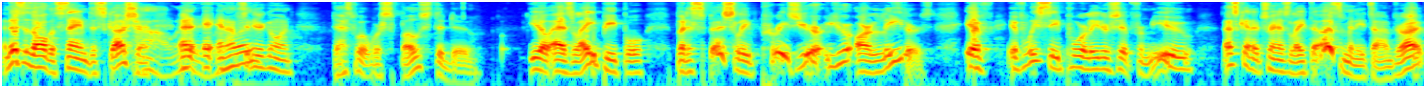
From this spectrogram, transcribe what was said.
and this is all the same discussion. And, and I'm sitting here going, that's what we're supposed to do. You know, as lay people, but especially priests, you're you're our leaders. If if we see poor leadership from you, that's going to translate to us many times, right?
